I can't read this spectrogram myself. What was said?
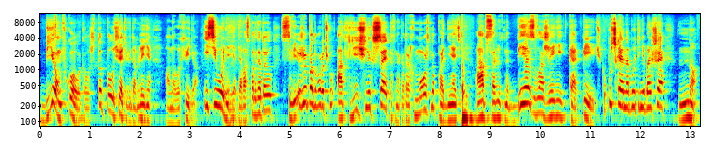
бьем в колокол, чтобы получать уведомления о новых видео. И сегодня я для вас подготовил свежую подборочку отличных сайтов, на которых можно поднять абсолютно без вложений копеечку. Пускай она будет и небольшая, но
